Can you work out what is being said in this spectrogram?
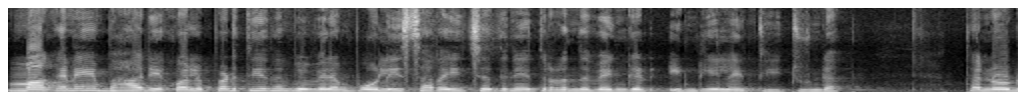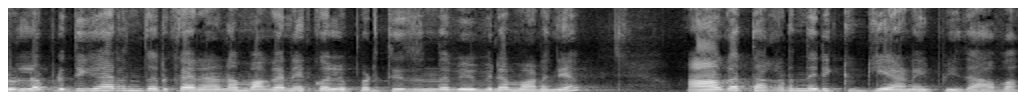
മകനെ ഭാര്യ കൊലപ്പെടുത്തിയെന്ന വിവരം പോലീസ് അറിയിച്ചതിനെ തുടർന്ന് വെങ്കട് ഇന്ത്യയിലെത്തിയിട്ടുണ്ട്. തന്നോടുള്ള പ്രതികാരം തീർക്കാനാണ് മകനെ കൊലപ്പെടുത്തിയതെന്ന വിവരമറിഞ്ഞ് ആകെ തകർന്നിരിക്കുകയാണ് പിതാവ്.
